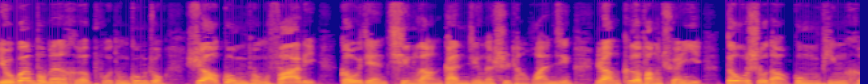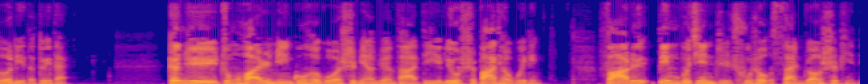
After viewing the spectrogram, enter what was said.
有关部门和普通公众需要共同发力，构建清朗干净的市场环境，让各方权益都受到公平合理的对待。根据《中华人民共和国食品安全法》第六十八条规定，法律并不禁止出售散装食品，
